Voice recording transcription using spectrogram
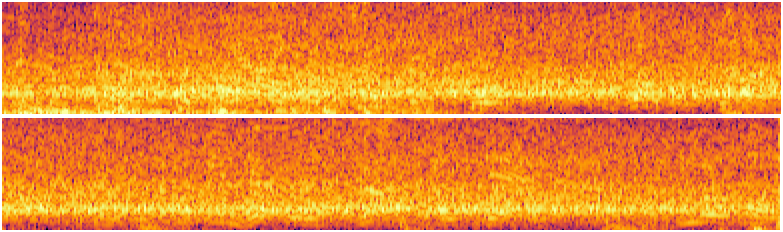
His opponent could be out of here soon, DC. He's almost done. Hit with a shot like that, you don't know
